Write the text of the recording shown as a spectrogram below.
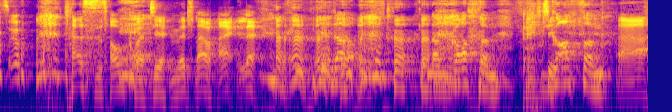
dazu. das ist das Hauptquartier mittlerweile. Genau. genau. Gotham. Gotham. Ah,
